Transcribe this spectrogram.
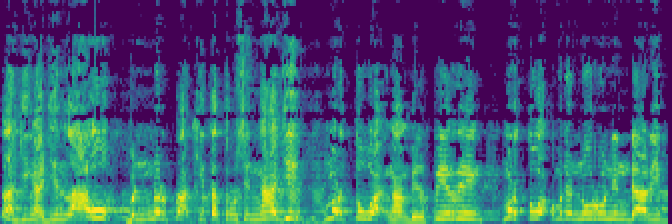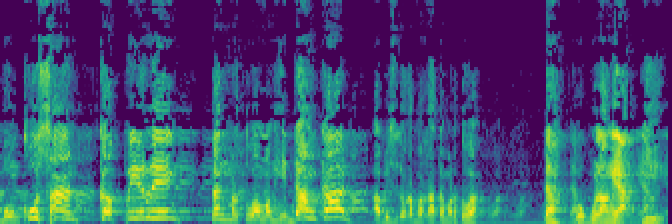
Lagi ngajiin lauk. Bener pak kita terusin ngaji. Mertua ngambil piring. Mertua kemudian nurunin dari bungkusan ke piring dan mertua menghidangkan. Habis itu apa kata mertua? Dah, gue pulang ya. Gitu.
